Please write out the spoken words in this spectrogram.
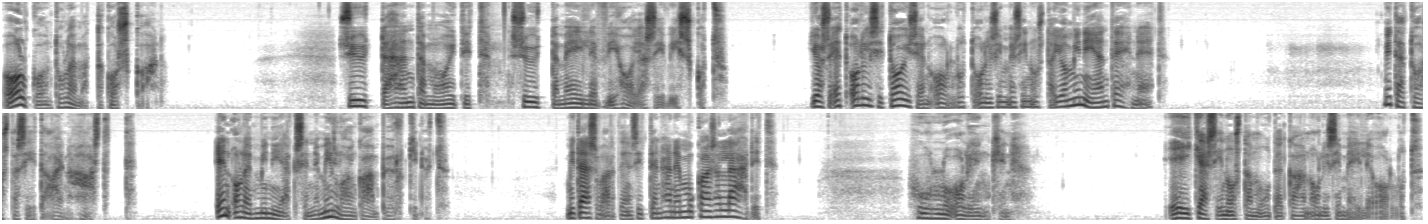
Olkoon tulematta koskaan. Syyttä häntä moitit, syyttä meille vihojasi viskot. Jos et olisi toisen ollut, olisimme sinusta jo miniän tehneet. Mitä tuosta siitä aina haastatte? En ole miniäksenne milloinkaan pyrkinyt. Mitäs varten sitten hänen mukaansa lähdit? Hullu olinkin. Eikä sinusta muutenkaan olisi meille ollut.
